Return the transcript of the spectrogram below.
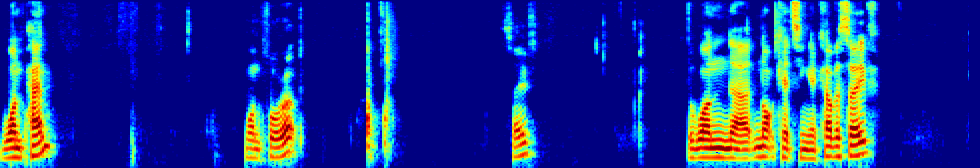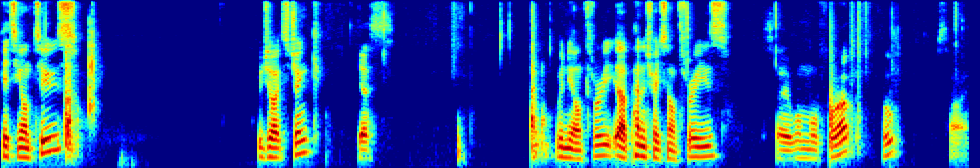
One pen. One four up. Save. The one uh, not getting a cover save. Hitting on twos. Would you like to drink? Yes. Winning on three, uh, penetrating on threes. So one more four up. Oh, sorry.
